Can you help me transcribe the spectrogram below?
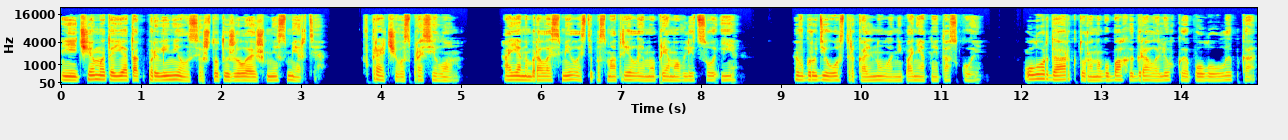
«И чем это я так провинился, что ты желаешь мне смерти?» — вкратчиво спросил он. А я набралась смелости, посмотрела ему прямо в лицо и... В груди остро кольнула непонятной тоской. У лорда Арктура на губах играла легкая полуулыбка,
